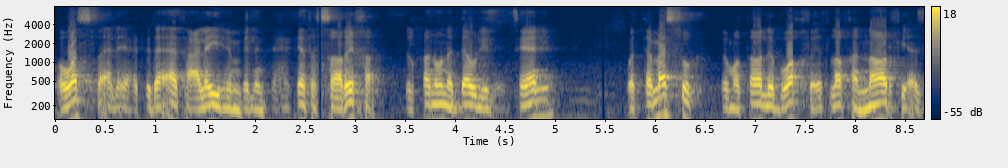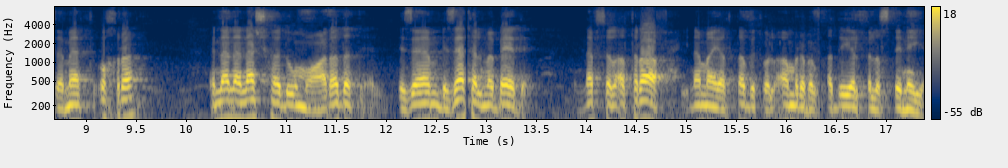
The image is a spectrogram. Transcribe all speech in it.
ووصف الاعتداءات عليهم بالانتهاكات الصارخة للقانون الدولي الإنساني والتمسك بمطالب وقف إطلاق النار في أزمات أخرى إننا نشهد معارضة الالتزام بذات المبادئ من نفس الأطراف حينما يرتبط الأمر بالقضية الفلسطينية.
